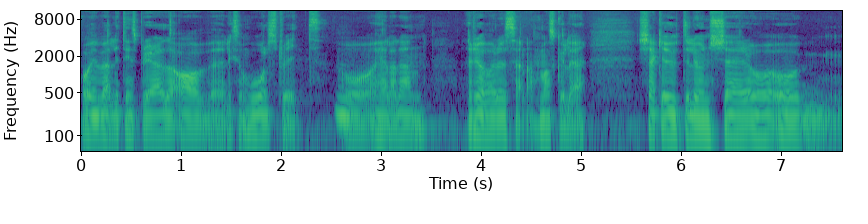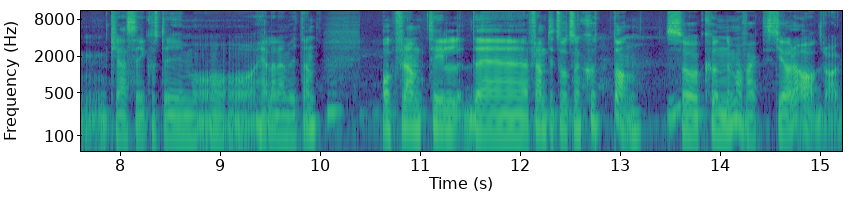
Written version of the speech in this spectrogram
var ju väldigt inspirerade av eh, liksom Wall Street och hela den rörelsen. Att man skulle käka ute luncher och, och klä sig i kostym och, och hela den biten. Och fram till, det, fram till 2017 så kunde man faktiskt göra avdrag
